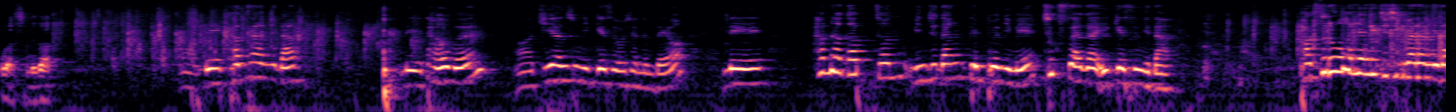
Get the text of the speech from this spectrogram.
고맙습니다. 아, 네, 감사합니다. 네, 다음은 어, 기한수님께서 오셨는데요. 네, 한화갑 전 민주당 대표님의 축사가 있겠습니다. 박수로 환영해 주시기 바랍니다.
